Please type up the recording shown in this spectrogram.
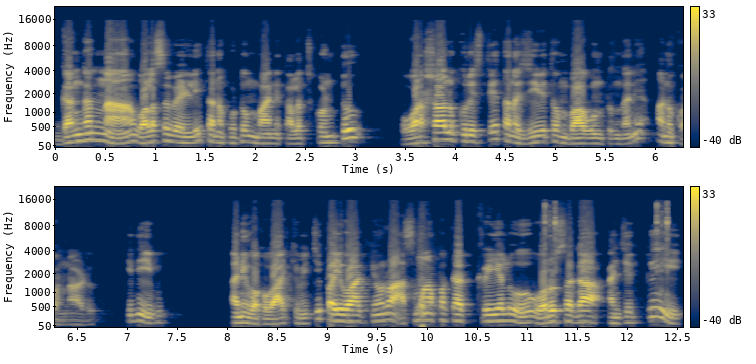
గంగన్న వలస వెళ్ళి తన కుటుంబాన్ని తలుచుకుంటూ వర్షాలు కురిస్తే తన జీవితం బాగుంటుందని అనుకున్నాడు. ఇది అని ఒక వాక్యం ఇచ్చి పై వాక్యంలో అసమాపక క్రియలు వరుసగా అని చెప్పి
